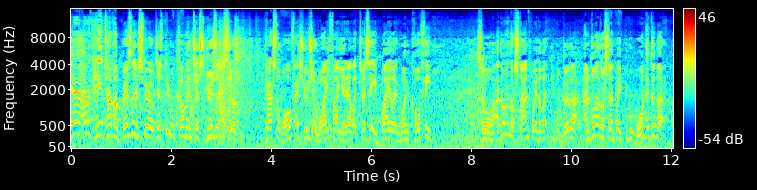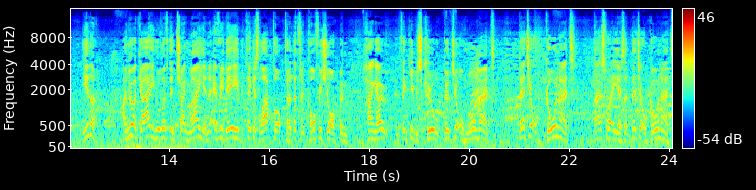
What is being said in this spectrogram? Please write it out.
Yeah, I would hate to have a business where just people come and just use it as their personal office, use your Wi-Fi, your electricity, buy like one coffee. So I don't understand why they let people do that, and I don't understand why people want to do that either. I knew a guy who lived in Chiang Mai, and every day he would take his laptop to a different coffee shop and hang out and think he was cool. Digital nomad, digital gonad. That's what he is, a digital gonad.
